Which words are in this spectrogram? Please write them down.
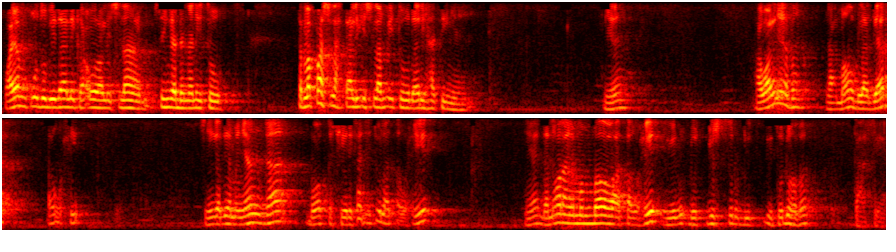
Wa yanqudu bidzalika ural Islam sehingga dengan itu terlepaslah tali Islam itu dari hatinya. Ya. Awalnya apa? Enggak mau belajar tauhid. Sehingga dia menyangka bahwa kesyirikan itulah tauhid. Ya, dan orang yang membawa tauhid justru dituduh apa? kafir.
